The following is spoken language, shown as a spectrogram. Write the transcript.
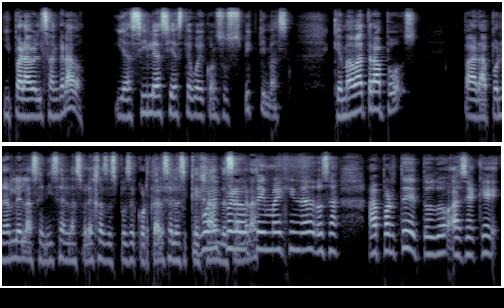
y paraba el sangrado. Y así le hacía este güey con sus víctimas. Quemaba trapos para ponerle la ceniza en las orejas después de cortárselas y que dejaran de pero sangrar. te imaginas, o sea, aparte de todo, hacía que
